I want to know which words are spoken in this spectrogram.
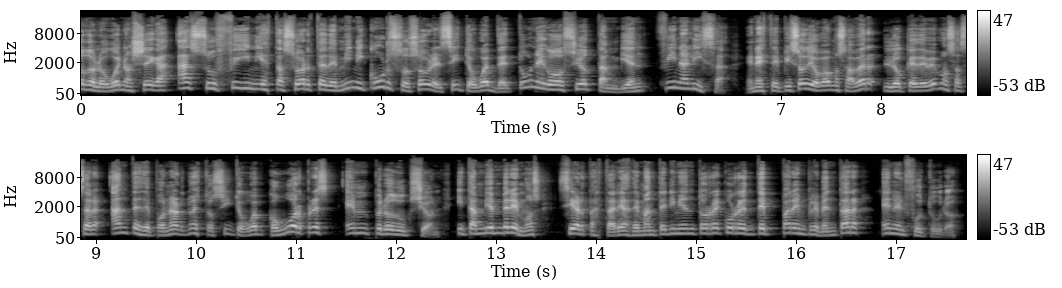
todo lo bueno llega a su fin y esta suerte de mini curso sobre el sitio web de tu negocio también finaliza. En este episodio vamos a ver lo que debemos hacer antes de poner nuestro sitio web con WordPress en producción y también veremos ciertas tareas de mantenimiento recurrente para implementar en el futuro.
